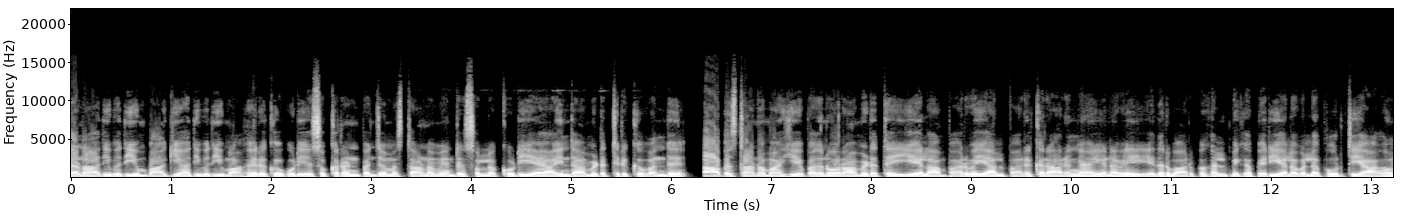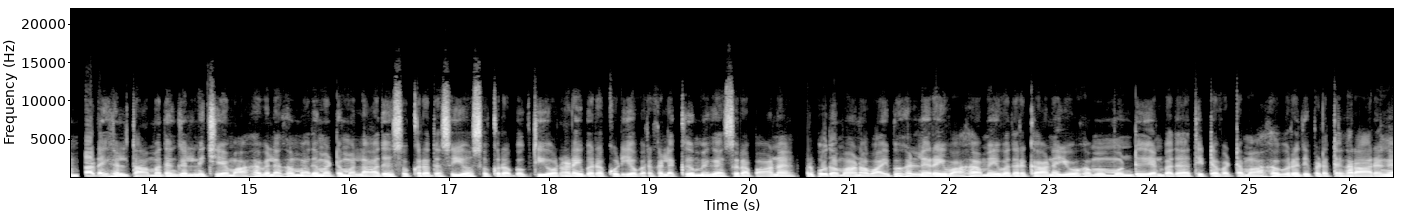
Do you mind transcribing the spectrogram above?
தனாதிபதியும் பாக்யாதிபதியுமாக இருக்கக்கூடிய சுக்கரன் பஞ்சமஸ்தானம் என்று சொல்லக்கூடிய ஐந்தாம் இடத்திற்கு வந்து ஆபஸ்தானமாகிய பதினோராம் இடத்தை ஏழாம் பார்வையால் பார்க்கிறார். பாருங்க. எனவே எதிர்பார்ப்புகள் மிக பெரிய அளவில் பூர்த்தியாகும். தடைகள் தாமதங்கள் நிச்சயமாக விலகும். அது மட்டுமல்லாது சுக்கர தசையோ சுக்கர புக்தியோ நடைபெறக்கூடியவர்களுக்கு மிக சிறப்பான அற்புதமான வாய்ப்புகள் நிறைவாக அமைவதற்கான யோகமும் உண்டு என்பதை திட்டவட்டமாக உறுதிப்படுத்துகிறாருங்க.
